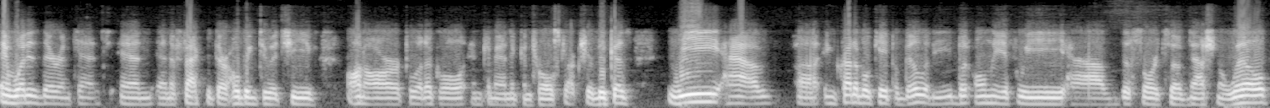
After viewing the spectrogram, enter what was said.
And what is their intent and, and effect that they're hoping to achieve on our political and command and control structure? Because we have uh, incredible capability, but only if we have the sorts of national will,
